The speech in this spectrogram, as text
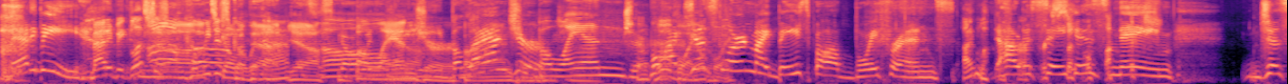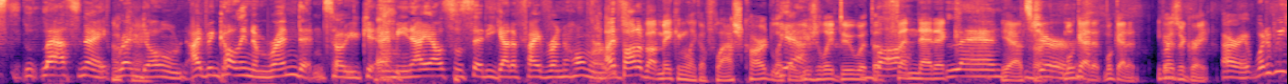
Maddie B? Maddie Big. Let's just Oh, can we just go go, with with that, that? yeah. Let's Go just- with Belanger. Belanger. Belanger. Well, Oh, I boy, oh, just boy. learned my baseball boyfriend's I love how her to say so his much. name just last night. Okay. Rendon. I've been calling him Rendon. So you can. I mean, I also said he got a five run homer. I thought about making like a flashcard, like Yeah. I usually do with the phonetic. Yeah, it's right. We'll get it. We'll get it. You guys are great. All right. What are we?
